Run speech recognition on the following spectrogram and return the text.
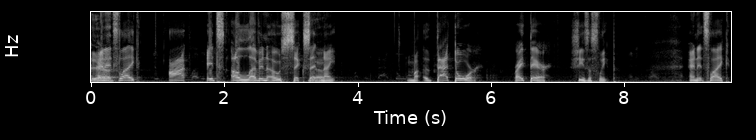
Yeah. and it's like I it's 11:06 at Yeah. night. My, that door right there, she's asleep. And it's like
